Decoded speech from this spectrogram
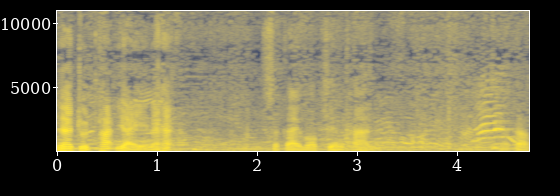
นี่ฮะจุดพระใหญ่นะฮะสกายวอล์กเชียงคานนะครับ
